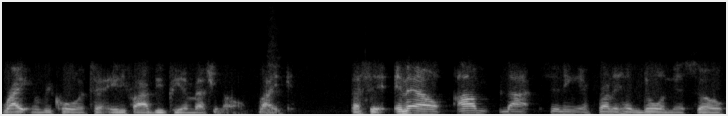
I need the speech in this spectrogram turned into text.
write and record to 85 BPM metronome. Like that's it. And now I'm not sitting in front of him doing this, so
